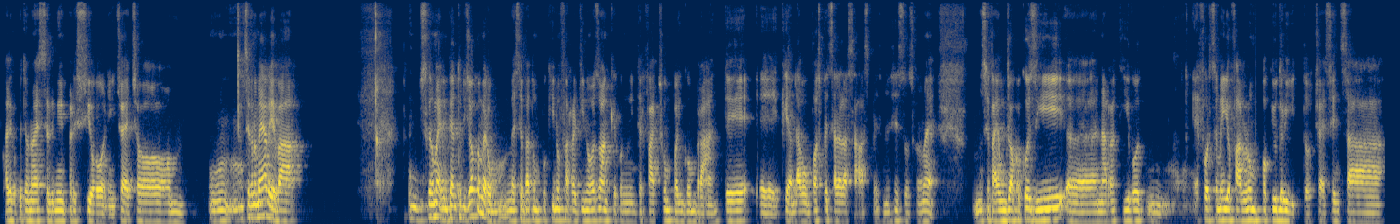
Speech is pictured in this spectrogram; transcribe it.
quali potevano essere le mie impressioni. Cioè, mm, secondo me aveva secondo me l'impianto di gioco mi, è sembrato un pochino farraginoso anche con un'interfaccia un po' ingombrante eh, che andava un po' a spezzare la suspense nel senso secondo me mh, se fai un gioco così eh, narrativo mh, è forse meglio farlo un po' più dritto cioè senza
